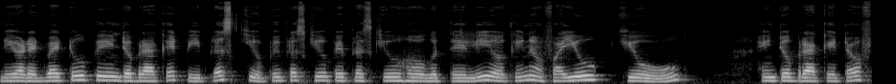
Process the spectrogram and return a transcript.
divided by two P into bracket P plus Q P plus Q P plus Q ಹೋಗುತ್ತೆ ಇಲ್ಲಿ ಓಕೆನಾ five Q into bracket of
